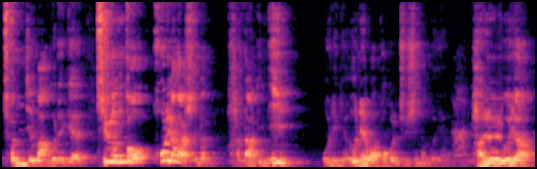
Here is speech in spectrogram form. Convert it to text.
천지 만물에게 지금도 호령하시는 하나님이 우리에게 은혜와 복을 주시는 거예요. 할렐루야.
